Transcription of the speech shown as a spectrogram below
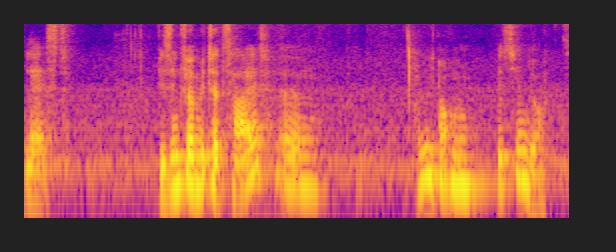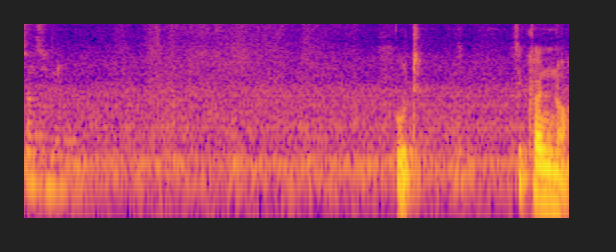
lässt. Wie sind wir mit der Zeit? Ähm, Habe ich noch ein bisschen? Ja. 20 Gut. Sie können noch.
